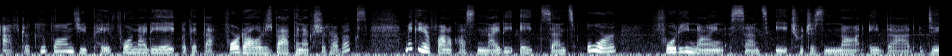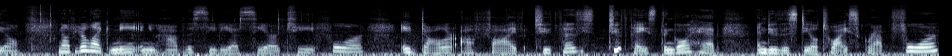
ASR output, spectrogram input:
After coupons, you'd pay $4.98 but get that $4 back in extra care bucks, making making your final cost 98 cents or 49 cents each, which is not a bad deal. Now, if you're like me and you have the CVS CRT for a dollar off five toothpaste, toothpaste, then go ahead and do this deal twice. Grab four,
